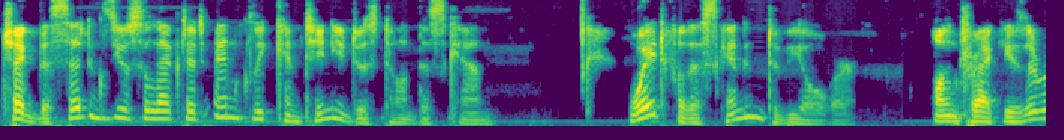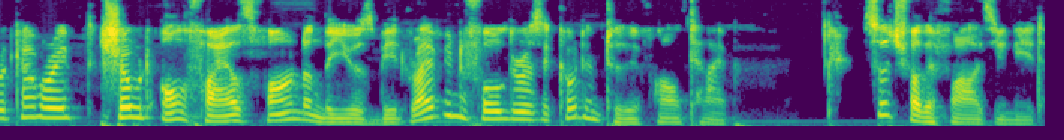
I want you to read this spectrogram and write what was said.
Check the settings you selected and click Continue to start the scan. Wait for the scanning to be over. OnTrack Easy Recovery showed all files found on the USB drive in folders according to the file type. Search for the files you need.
